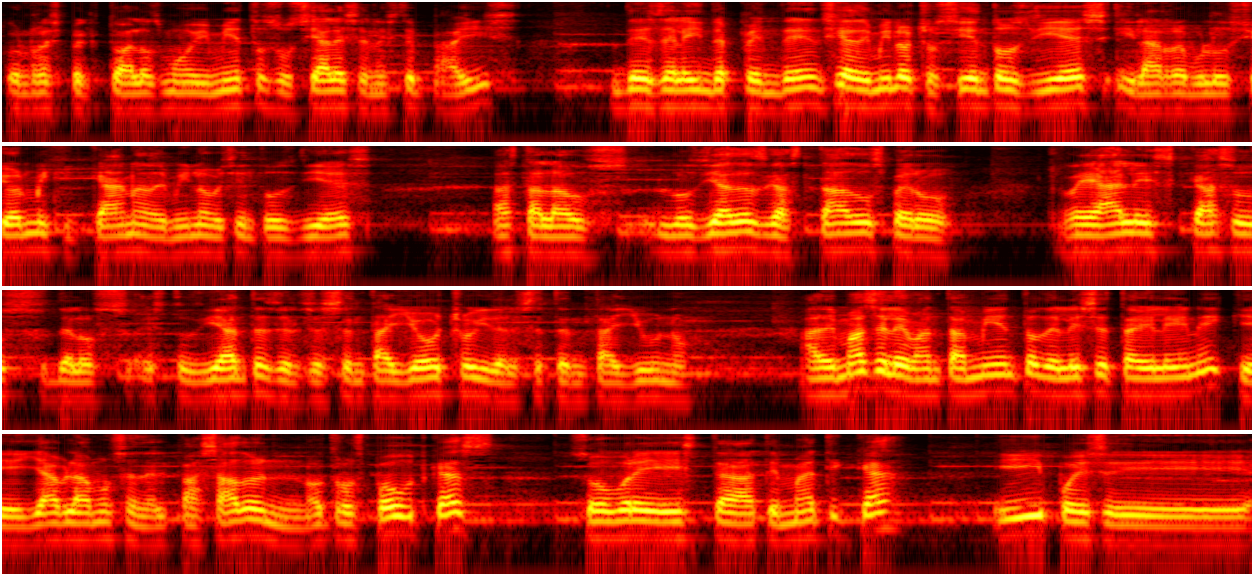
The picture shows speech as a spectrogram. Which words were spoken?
con respecto a los movimientos sociales en este país. Desde la independencia de 1810 y la Revolución Mexicana de 1910 hasta los, los ya desgastados pero reales casos de los estudiantes del 68 y del 71. Además del levantamiento del STLN, que ya hablamos en el pasado en otros podcasts sobre esta temática, y pues eh,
